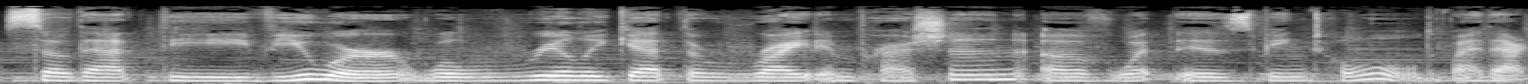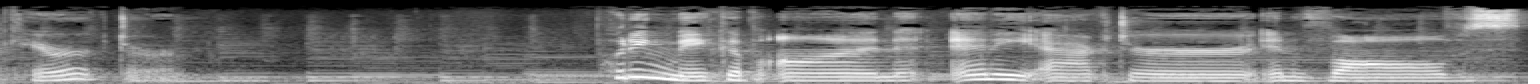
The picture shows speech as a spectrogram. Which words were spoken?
so that the viewer will really get the right impression of what is being told by that character. putting makeup on any actor involves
